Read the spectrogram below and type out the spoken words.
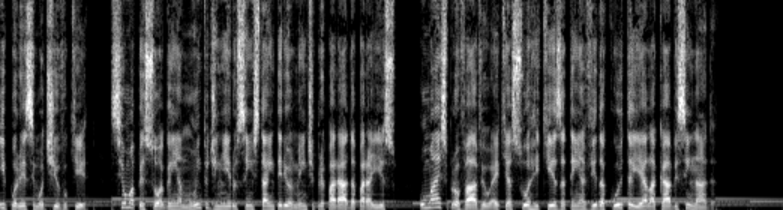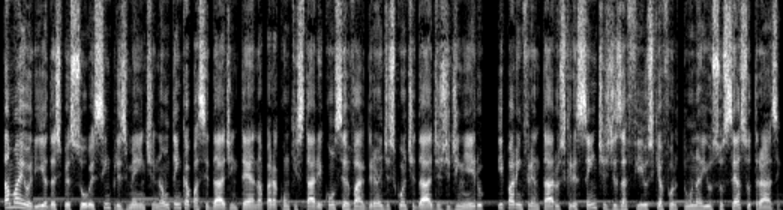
E por esse motivo que, se uma pessoa ganha muito dinheiro sem estar interiormente preparada para isso, o mais provável é que a sua riqueza tenha vida curta e ela acabe sem nada. A maioria das pessoas simplesmente não tem capacidade interna para conquistar e conservar grandes quantidades de dinheiro e para enfrentar os crescentes desafios que a fortuna e o sucesso trazem.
